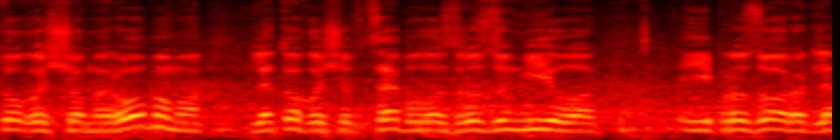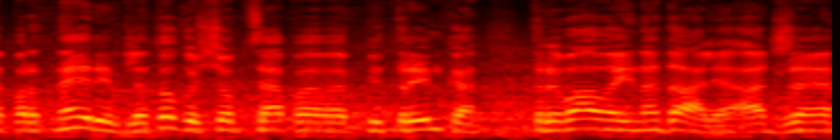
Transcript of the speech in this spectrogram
того, що ми робимо, для того, щоб це було зрозуміло і прозоро для партнерів, для того, щоб ця е, підтримка тривала і надалі. Адже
